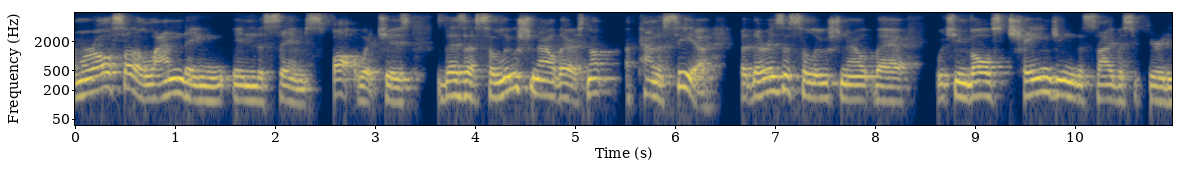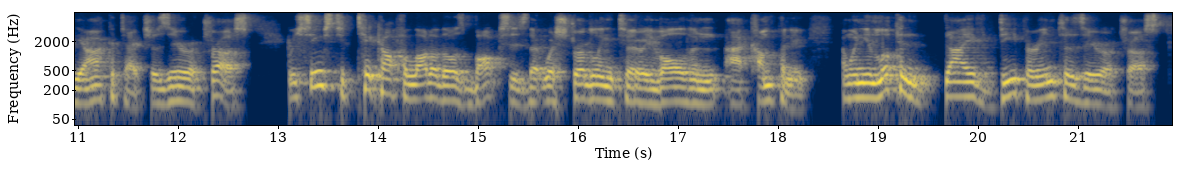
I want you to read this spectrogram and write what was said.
And we're all sort of landing in the same spot, which is there's a solution out there. It's not a panacea, but there is a solution out there which involves changing the cybersecurity architecture, zero trust, which seems to tick off a lot of those boxes that we're struggling to evolve in our company. And when you look and dive deeper into zero trust,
